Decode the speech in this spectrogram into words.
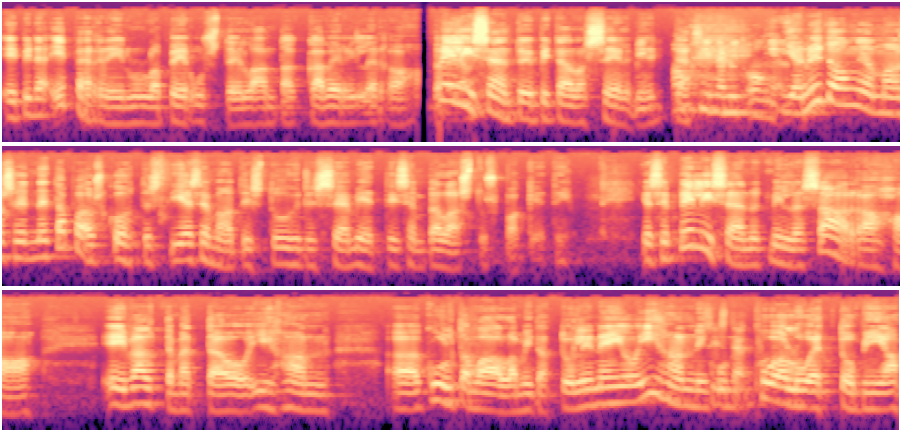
Ei pidä epäreilulla perusteella antaa kaverille rahaa. Pelisääntöjen pitää olla selviä. Onko siinä nyt ongelma? Ja nyt ongelma on se, että ne tapauskohtaisesti jäsenmaat istuu yhdessä ja miettii sen pelastuspaketin. Ja se pelisäännöt, millä saa rahaa, ei välttämättä ole ihan kultavaalla mitattu. Eli ne ei ole ihan niin kuin siis puolueettomia.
